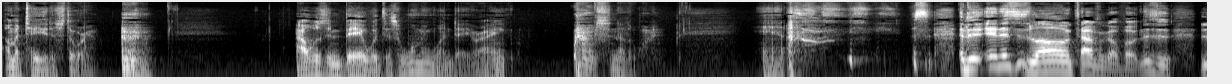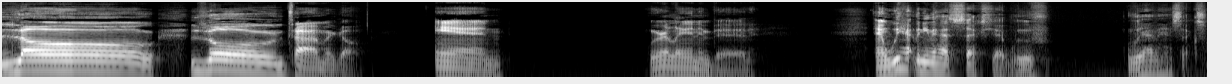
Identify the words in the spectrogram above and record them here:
I'm going to tell you the story. I was in bed with this woman one day, right? it's another woman. And, and this is long time ago, folks. This is long, long time ago. And we're laying in bed. And we haven't even had sex yet. We've we haven't had sex.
